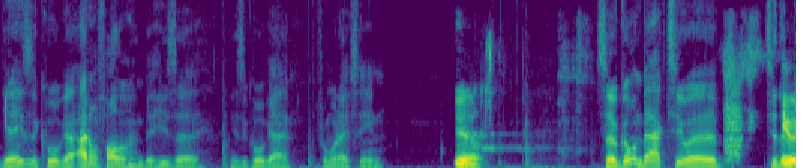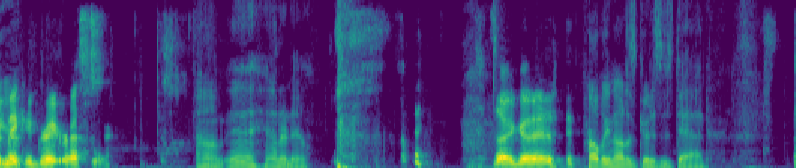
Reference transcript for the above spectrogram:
yeah, he's a cool guy. I don't follow him, but he's a he's a cool guy from what I've seen. Yeah, So going back to uh to the he would beer- make a great wrestler. Um, eh, I don't know. Sorry, go ahead. Probably not as good as his dad.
